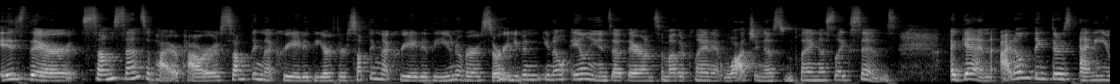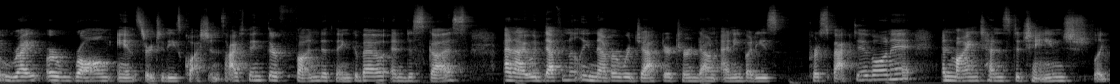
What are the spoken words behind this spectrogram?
is there some sense of higher power, something that created the earth or something that created the universe or even, you know, aliens out there on some other planet watching us and playing us like Sims? Again, I don't think there's any right or wrong answer to these questions. I think they're fun to think about and discuss, and I would definitely never reject or turn down anybody's perspective on it. And mine tends to change like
